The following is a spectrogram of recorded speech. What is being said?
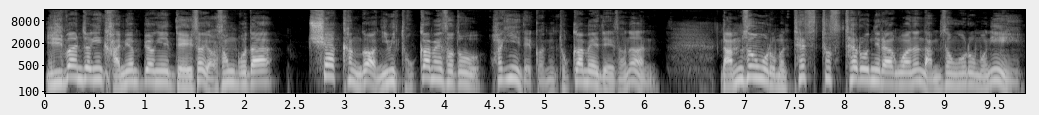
일반적인 감염병에 대해서 여성보다 취약한 건 이미 독감에서도 확인이 됐거든요. 독감에 대해서는 남성 호르몬 테스토스테론이라고 하는 남성 호르몬이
